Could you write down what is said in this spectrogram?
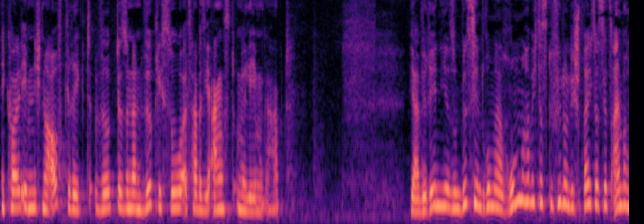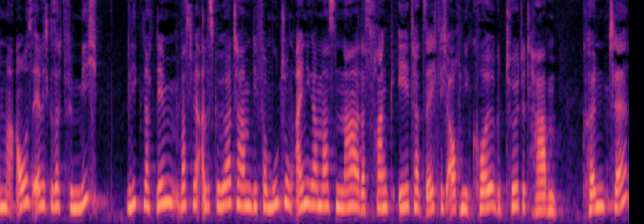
Nicole eben nicht nur aufgeregt wirkte, sondern wirklich so, als habe sie Angst um ihr Leben gehabt. Ja, wir reden hier so ein bisschen drumherum, habe ich das Gefühl, und ich spreche das jetzt einfach mal aus. Ehrlich gesagt, für mich liegt nach dem, was wir alles gehört haben, die Vermutung einigermaßen nahe, dass Frank E. tatsächlich auch Nicole getötet haben könnte,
